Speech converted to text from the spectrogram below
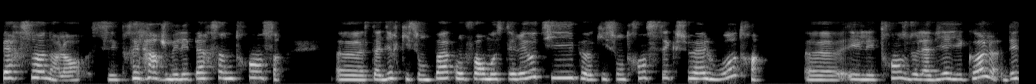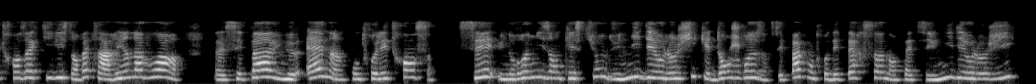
personnes, alors c'est très large, mais les personnes trans, euh, c'est-à-dire qui sont pas conformes aux stéréotypes, qui sont transsexuelles ou autres, et les trans de la vieille école des transactivistes. En fait, ça n'a rien à voir. c'est pas une haine contre les trans, c'est une remise en question d'une idéologie qui est dangereuse. C'est pas contre des personnes en fait, c'est une idéologie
